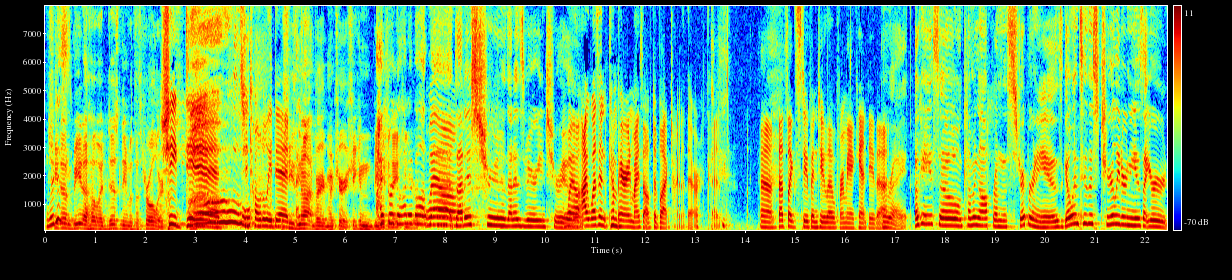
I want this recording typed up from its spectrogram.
We're she just- done beat a hoe at Disney with the stroller. She did. Oh. She totally did. She's not very mature. She can be I with an 18 forgot year about Well- that. That is true. That is very true. well, I wasn't comparing myself to Blac Chyna there because uh, that's like stooping too low for me. I can't do that. Right. Okay, so coming off from the stripper news, go into this cheerleader news that you're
